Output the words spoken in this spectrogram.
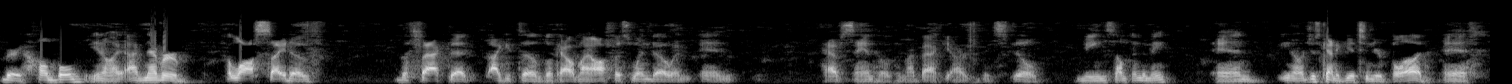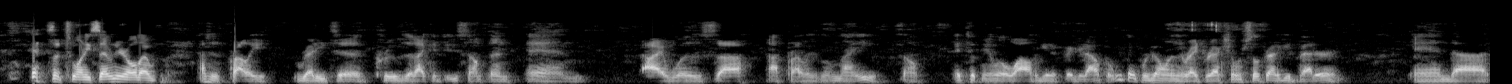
very humble. You know, I, I've never lost sight of the fact that I get to look out my office window and, and have sandhills in my backyard, it still means something to me. And, you know, it just kind of gets in your blood. And as a 27 year old, I, I was just probably ready to prove that I could do something. And I was uh, probably a little naive. So it took me a little while to get it figured out, but we think we're going in the right direction. We're still trying to get better and, and uh,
